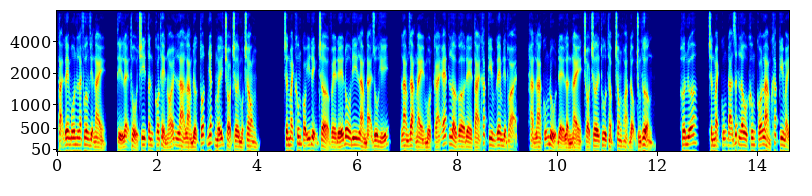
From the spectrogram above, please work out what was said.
tại game online phương diện này, tỷ lệ thổ chi tân có thể nói là làm được tốt nhất mấy trò chơi một trong. Trần mạch không có ý định trở về đế đô đi làm đại du hí, làm dạng này một cái slg đề tài khắc kim game điện thoại, hẳn là cũng đủ để lần này trò chơi thu thập trong hoạt động trúng thưởng. Hơn nữa, trần mạch cũng đã rất lâu không có làm khắc kim mày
